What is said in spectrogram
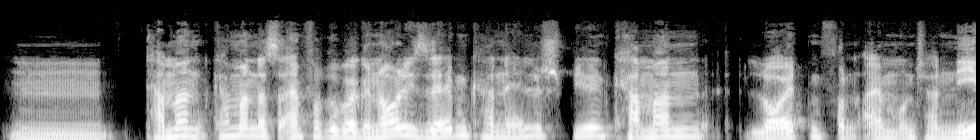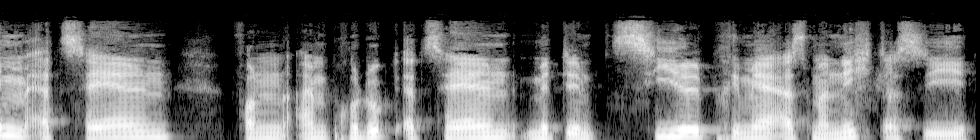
Mh, hm, kann man kann man das einfach über genau dieselben Kanäle spielen? Kann man Leuten von einem Unternehmen erzählen, von einem Produkt erzählen mit dem Ziel primär erstmal nicht, dass sie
